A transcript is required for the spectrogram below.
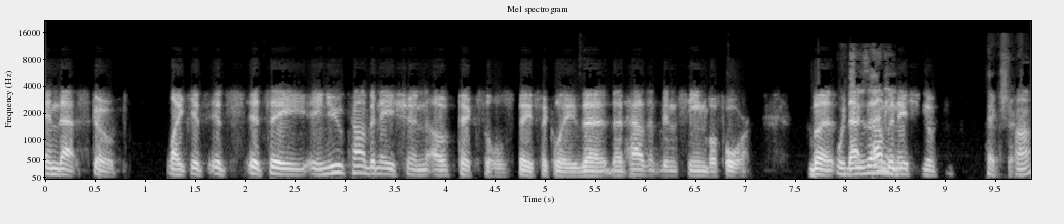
in that scope like it's it's it's a, a new combination of pixels basically that that hasn't been seen before but Which that combination of picture huh?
